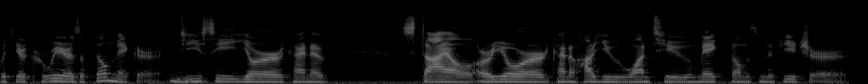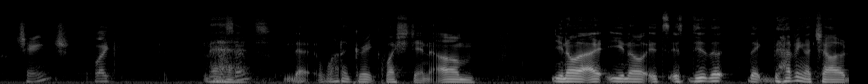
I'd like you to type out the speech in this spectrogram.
with your career as a filmmaker, do you see your kind of style or your kind of how you want to make films in the future change? Like, Man, that what a great question. Um, you know, I you know it's it's the, like having a child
